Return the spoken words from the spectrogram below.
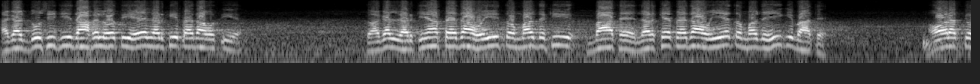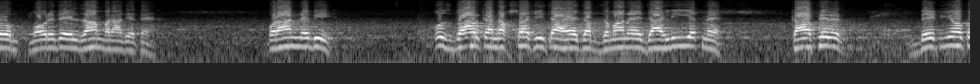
اگر دوسری چیز داخل ہوتی ہے، لڑکی پیدا ہوتی ہے۔ تو اگر لڑکیاں پیدا ہوئی تو مرد کی بات ہے، لڑکے پیدا ہوئی ہے تو مرد ہی کی بات ہے۔ عورت کو مورد الزام بنا دیتے ہیں۔ قرآن نے بھی اس دور کا نقشہ کھینچا ہے جب زمانے جاہلیت میں کافر بیٹیوں کو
